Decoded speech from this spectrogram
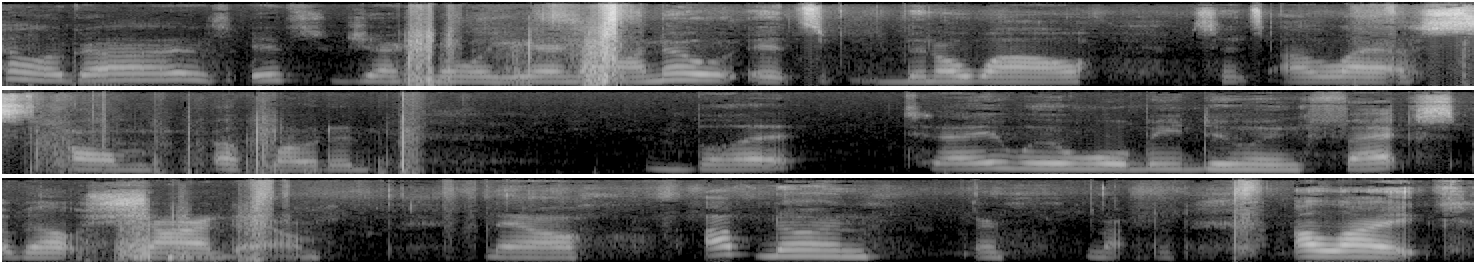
Hello guys, it's Jack Miller here. Now I know it's been a while since I last um uploaded, but today we will be doing facts about Shinedown. Now I've done, or not done, I like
